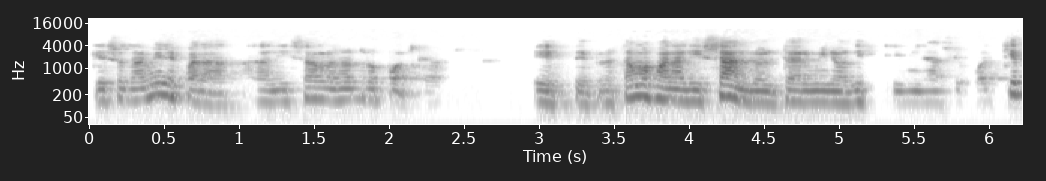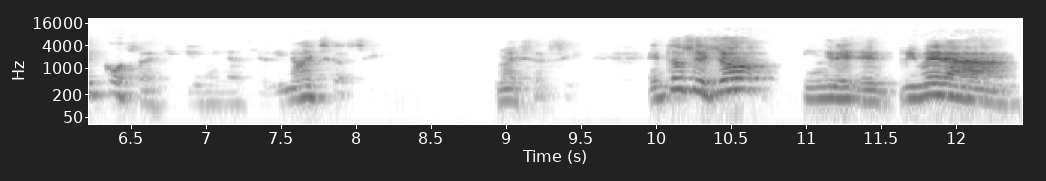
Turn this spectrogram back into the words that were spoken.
que eso también es para analizarlo en otro podcast. Este, pero estamos banalizando el término discriminación. Cualquier cosa es discriminación, y no es así. No es así. Entonces yo, eh, primera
